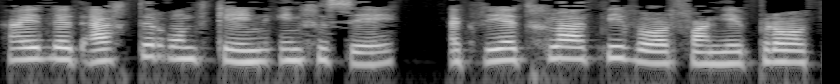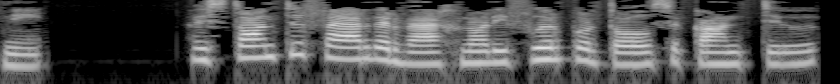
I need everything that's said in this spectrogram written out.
Hij het dit echter ontken en gesê, ik weet glad niet waarvan je praat nie. Hy staan toe verder weg naar die voorportaalse kant toe,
